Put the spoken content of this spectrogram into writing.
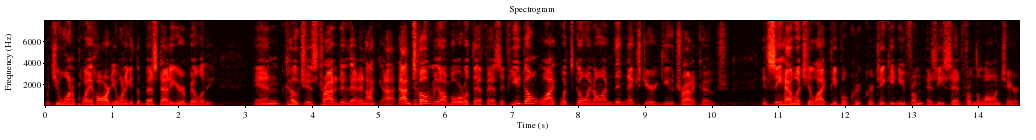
but you want to play hard. You want to get the best out of your ability. And coaches try to do that. And I, I, am totally on board with FS. If you don't like what's going on, then next year you try to coach and see how much you like people cr- critiquing you from, as he said, from the lawn chair.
